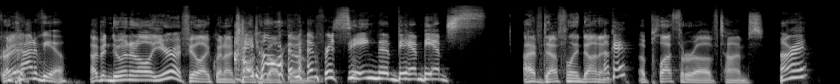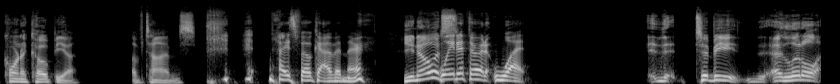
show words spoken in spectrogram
Great. I'm proud of you. I've been doing it all year. I feel like when I talk I don't about them. remember seeing the bam bam. I've definitely done it. Okay. A plethora of times, All right, cornucopia of times. nice vocab in there. You know, it's Way to throw it. What? to be a little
